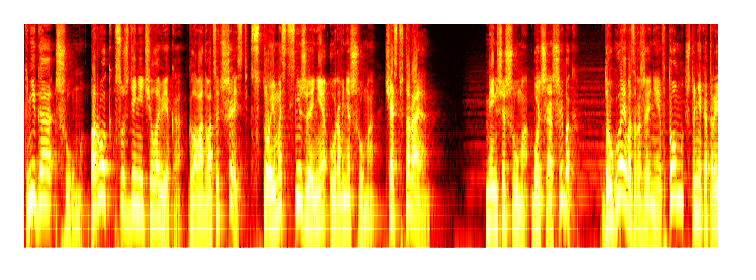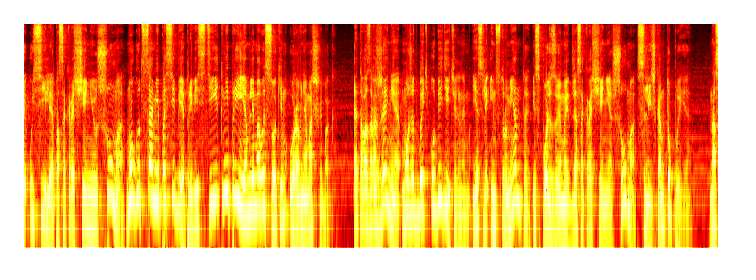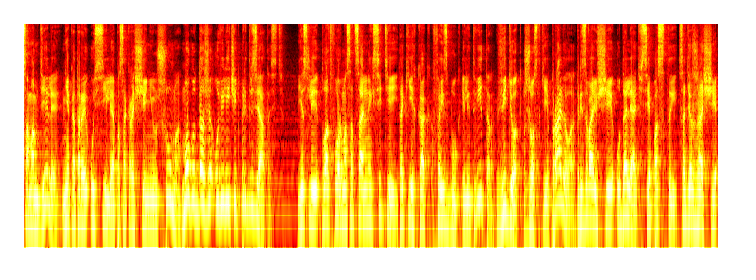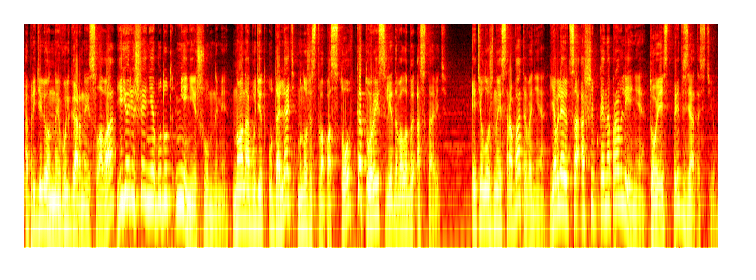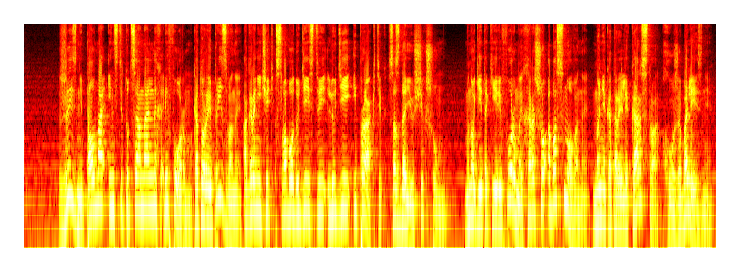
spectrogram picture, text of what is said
Книга «Шум. Порог в суждении человека». Глава 26. Стоимость снижения уровня шума. Часть 2. Меньше шума, больше ошибок? Другое возражение в том, что некоторые усилия по сокращению шума могут сами по себе привести к неприемлемо высоким уровням ошибок. Это возражение может быть убедительным, если инструменты, используемые для сокращения шума, слишком тупые. На самом деле, некоторые усилия по сокращению шума могут даже увеличить предвзятость. Если платформа социальных сетей, таких как Facebook или Twitter, введет жесткие правила, призывающие удалять все посты, содержащие определенные вульгарные слова, ее решения будут менее шумными, но она будет удалять множество постов, которые следовало бы оставить. Эти ложные срабатывания являются ошибкой направления, то есть предвзятостью. Жизнь полна институциональных реформ, которые призваны ограничить свободу действий людей и практик, создающих шум. Многие такие реформы хорошо обоснованы, но некоторые лекарства хуже болезни.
